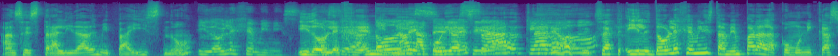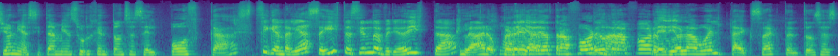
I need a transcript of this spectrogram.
ancestralidad de mi país, ¿no? Y doble Géminis. Y doble Géminis. Todo No, le la curiosidad, claro. Exacto. Y el doble Géminis también para la comunicación y así también surge entonces el podcast. Sí, que en realidad seguiste siendo periodista. Claro, pero ya de otra forma. De otra forma. Le dio la vuelta, exacto. Entonces,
